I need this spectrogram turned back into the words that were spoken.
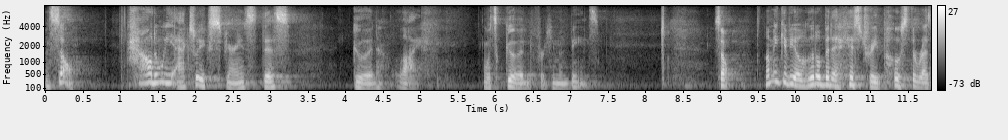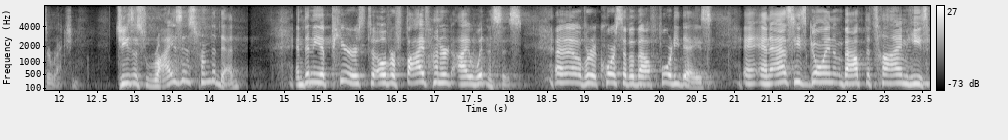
And so, how do we actually experience this good life? What's good for human beings? So, let me give you a little bit of history post the resurrection. Jesus rises from the dead and then he appears to over 500 eyewitnesses uh, over a course of about 40 days. And, and as he's going about the time, he's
